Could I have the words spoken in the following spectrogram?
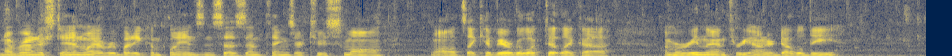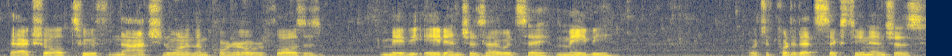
Never understand why everybody complains and says them things are too small. Well, it's like, have you ever looked at like a, a Marineland 300 Double D? The actual tooth notch in one of them corner overflows is maybe 8 inches, I would say. Maybe. Which would put it at 16 inches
